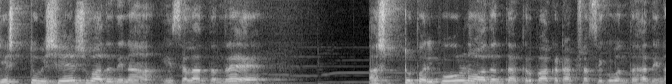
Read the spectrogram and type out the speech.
ಎಷ್ಟು ವಿಶೇಷವಾದ ದಿನ ಈ ಸಲ ಅಂತಂದರೆ ಅಷ್ಟು ಪರಿಪೂರ್ಣವಾದಂಥ ಕೃಪಾಕಟಾಕ್ಷ ಸಿಗುವಂತಹ ದಿನ.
